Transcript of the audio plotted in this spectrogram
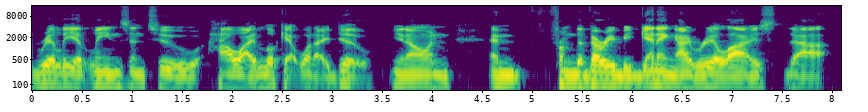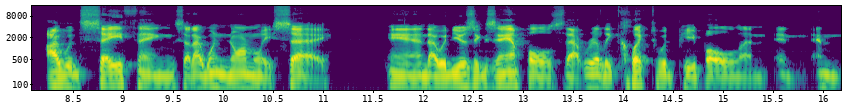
really it leans into how I look at what I do, you know, and and from the very beginning I realized that I would say things that I wouldn't normally say and I would use examples that really clicked with people and and and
